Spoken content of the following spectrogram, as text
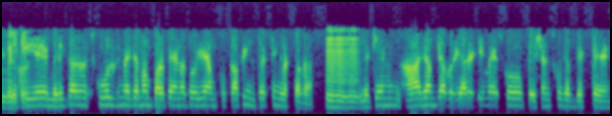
बिल्कुल। ये मेडिकल स्कूल्स में जब हम पढ़ते हैं ना तो ये हमको काफ़ी इंटरेस्टिंग लगता था। लेकिन आज हम जब रियलिटी में इसको पेशेंट्स को जब देखते हैं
